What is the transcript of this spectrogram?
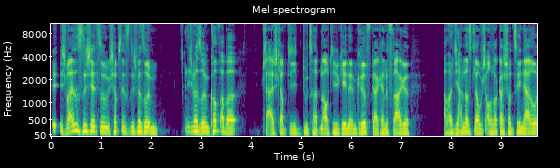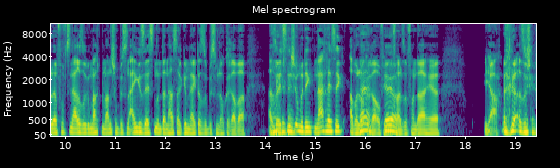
ich ich weiß es nicht jetzt so, ich habe es jetzt nicht mehr so im, nicht mehr so im Kopf, aber klar, ich glaube, die Dudes hatten auch die Hygiene im Griff, gar keine Frage. Aber die haben das, glaube ich, auch locker schon 10 Jahre oder 15 Jahre so gemacht und waren schon ein bisschen eingesessen und dann hast du halt gemerkt, dass es so ein bisschen lockerer war. Also Okay, jetzt nicht unbedingt nachlässig, aber lockerer ja. auf jeden Ja, ja. Fall. So von daher, ja. Also ich Okay.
